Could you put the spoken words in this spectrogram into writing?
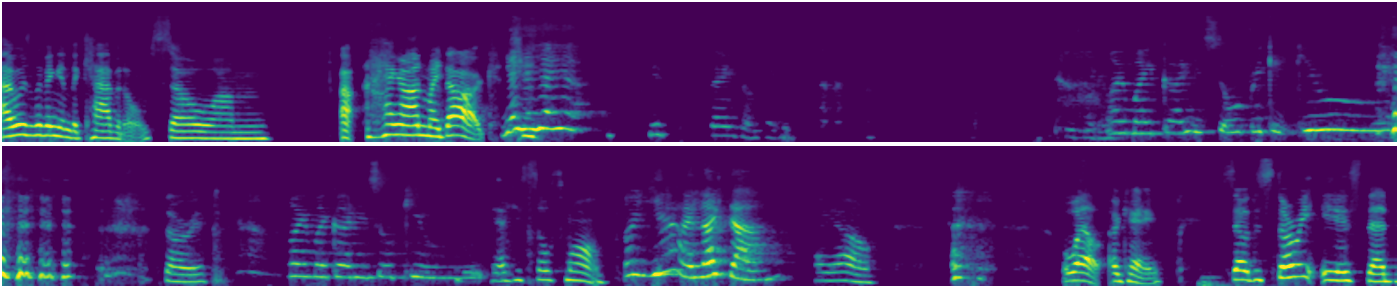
i was living in the capital. So um uh, hang on my dog. Yeah yeah yeah yeah. He's saying something. Oh my god, he's so freaking cute. Sorry. Oh my god, he's so cute. Yeah, he's so small. Oh yeah, I like that. I know. well, okay. So the story is that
